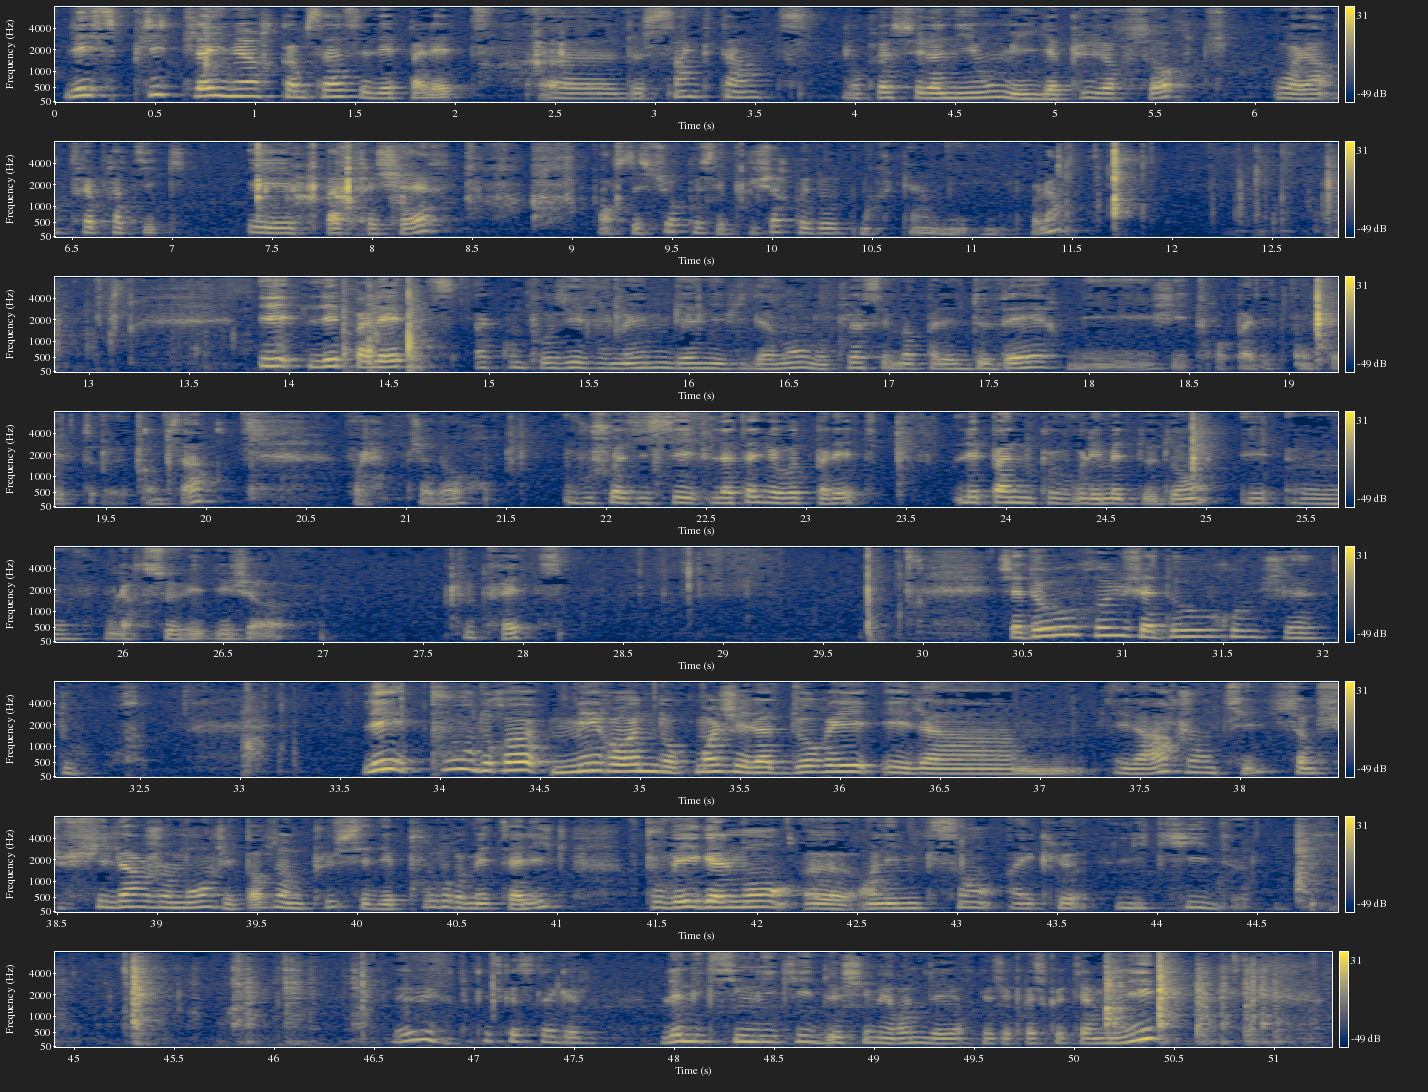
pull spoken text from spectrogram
Les split liners, comme ça, c'est des palettes euh, de 5 teintes. Donc là, c'est la néon, mais il y a plusieurs sortes. Voilà, très pratique et pas très cher. Alors c'est sûr que c'est plus cher que d'autres marques, hein, mais voilà. Et les palettes à composer vous-même, bien évidemment. Donc là, c'est ma palette de verre, mais j'ai trois palettes complètes euh, comme ça. Voilà, j'adore. Vous choisissez la taille de votre palette, les pannes que vous voulez mettre dedans, et euh, vous la recevez déjà toute faite. J'adore, j'adore, j'adore. Les poudres Méron, donc moi j'ai la dorée et la, et la argentée, ça me suffit largement, j'ai pas besoin de plus, c'est des poudres métalliques. Vous pouvez également, euh, en les mixant avec le liquide, oui, qu'est-ce que c'est la gueule? Le mixing liquide de chez Méron d'ailleurs, que j'ai presque terminé.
